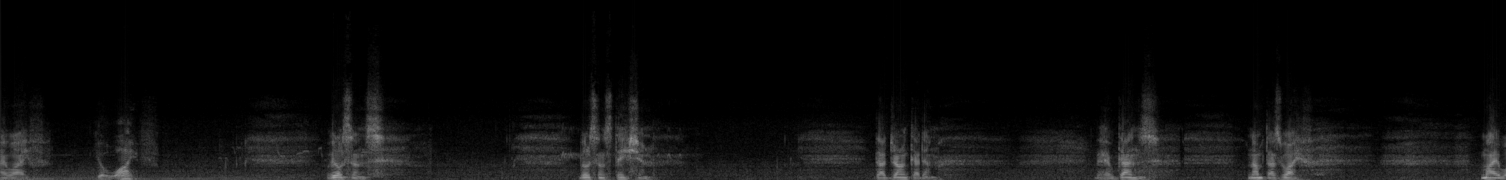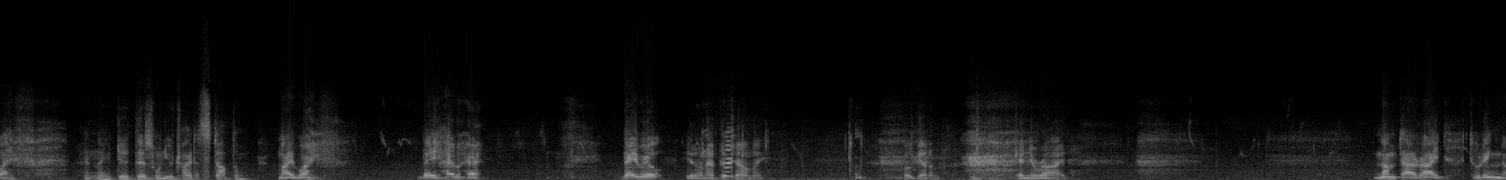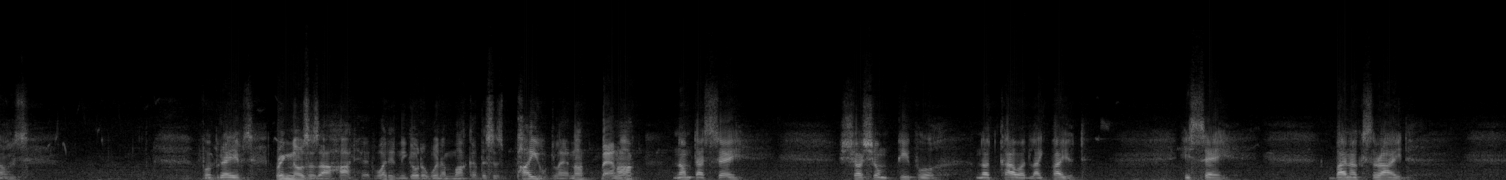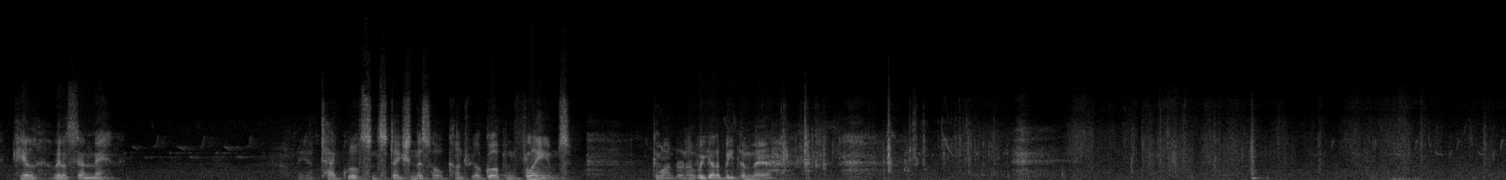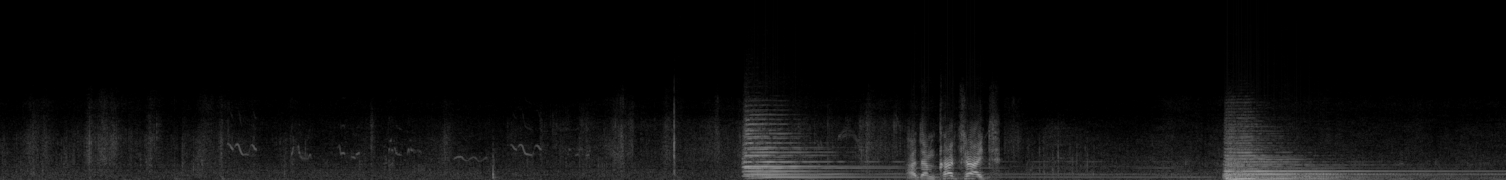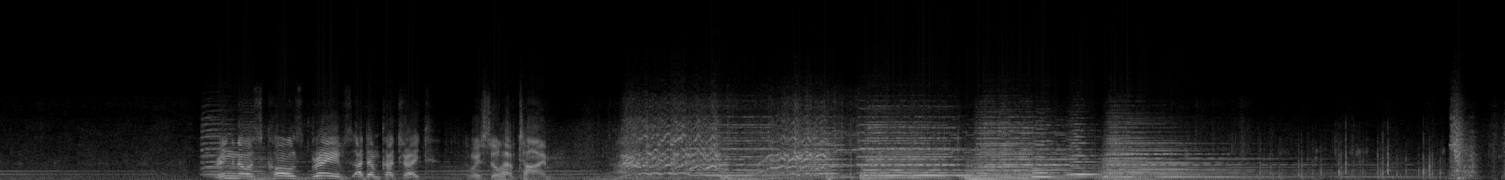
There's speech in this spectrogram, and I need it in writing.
My wife. Your wife? Wilson's. Wilson Station. They're drunk, Adam. They have guns. Namta's wife. My wife. And they did this when you tried to stop them? My wife. They have her. They will. You don't have to tell me. We'll get them. Can you ride? Namta ride to Ringnose. For Braves. Ringnose is a hothead. Why didn't he go to Winnemucca? This is Paiute land, not Bannock. Namta say, Shoshone people not coward like Paiute. He say, Bannock's ride, kill Wilson man. They attack Wilson Station, this whole country will go up in flames. Come on, Bruno. We gotta beat them there. Adam Cartwright. Ringnose calls Braves, Adam Cartwright. And we still have time. I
